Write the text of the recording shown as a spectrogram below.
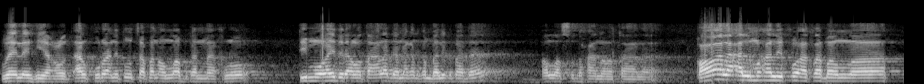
wa ilaihi ya'ud. Al-Qur'an itu ucapan Allah bukan makhluk. Dimulai dari Allah taala dan akan kembali kepada Allah Subhanahu wa taala. Qala al-mu'allifu ataballah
